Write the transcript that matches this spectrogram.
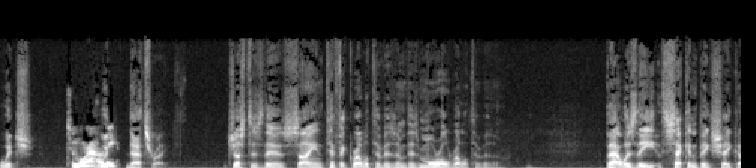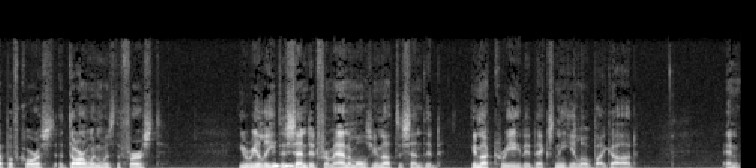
which to morality. Which, that's right. Just as there's scientific relativism, there's moral relativism. That was the second big shakeup, of course. Darwin was the first. You really mm-hmm. descended from animals. You're not descended. You're not created ex nihilo by God. And,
